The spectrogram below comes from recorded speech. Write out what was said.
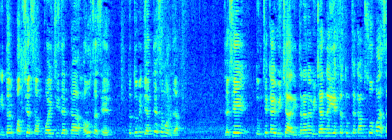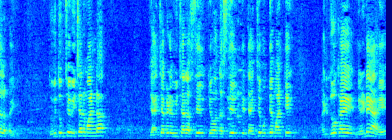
इतर पक्ष संपवायची जर का हौस असेल तर तुम्ही जनतेसमोर जा. जसे तुमचे काही विचार इतरांना विचार नाही आहेत तर तुमचं काम सोपं असायला पाहिजे. तुम्ही तुमचे विचार मांडा ज्यांच्याकडे विचार असतील किंवा नसतील ते त्यांचे मुद्दे मांडतील आणि जो काही निर्णय आहे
